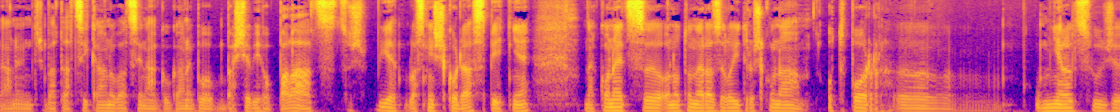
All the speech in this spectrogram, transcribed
já nevím, třeba ta Cikánova synagoga nebo Baševyho palác, což je vlastně škoda zpětně. Nakonec ono to narazilo i trošku na odpor umělců, že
